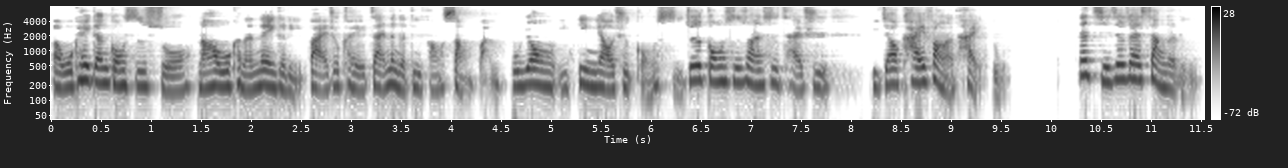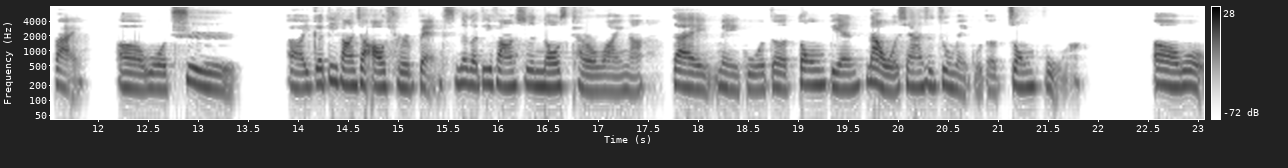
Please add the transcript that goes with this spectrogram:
呃，我可以跟公司说，然后我可能那个礼拜就可以在那个地方上班，不用一定要去公司，就是公司算是采取比较开放的态度。那其实就在上个礼拜，呃，我去呃一个地方叫 Outer Banks，那个地方是 North Carolina。在美国的东边，那我现在是住美国的中部嘛。呃，我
